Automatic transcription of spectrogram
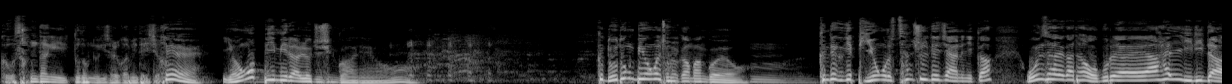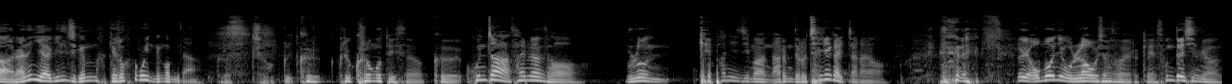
그거 상당히 노동력이 절감이 되죠. 예, 영업 비밀을 알려주신 거 아니에요. 그 노동 비용을 절감한 거예요. 음, 근데 그게 비용으로 산출되지 않으니까 온 사회가 다 억울해야 할 일이다라는 이야기를 지금 계속 하고 있는 겁니다. 그렇죠. 그- 그, 그리고 그런 것도 있어요. 그, 혼자 살면서, 물론, 개판이지만, 나름대로 체계가 있잖아요. 여기 어머니 올라오셔서 이렇게 손 대시면,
